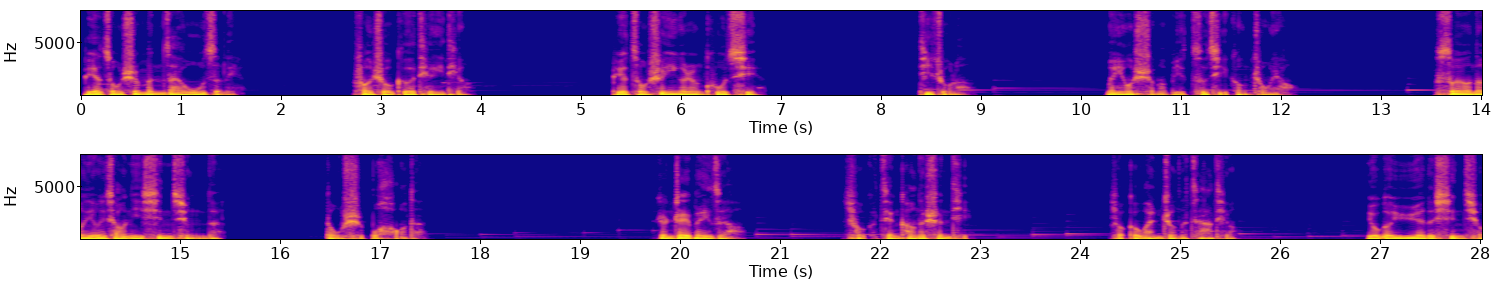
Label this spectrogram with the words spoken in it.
别总是闷在屋子里。放首歌听一听，别总是一个人哭泣。记住了，没有什么比自己更重要。所有能影响你心情的，都是不好的。人这辈子呀有个健康的身体有个完整的家庭有个愉悦的心情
